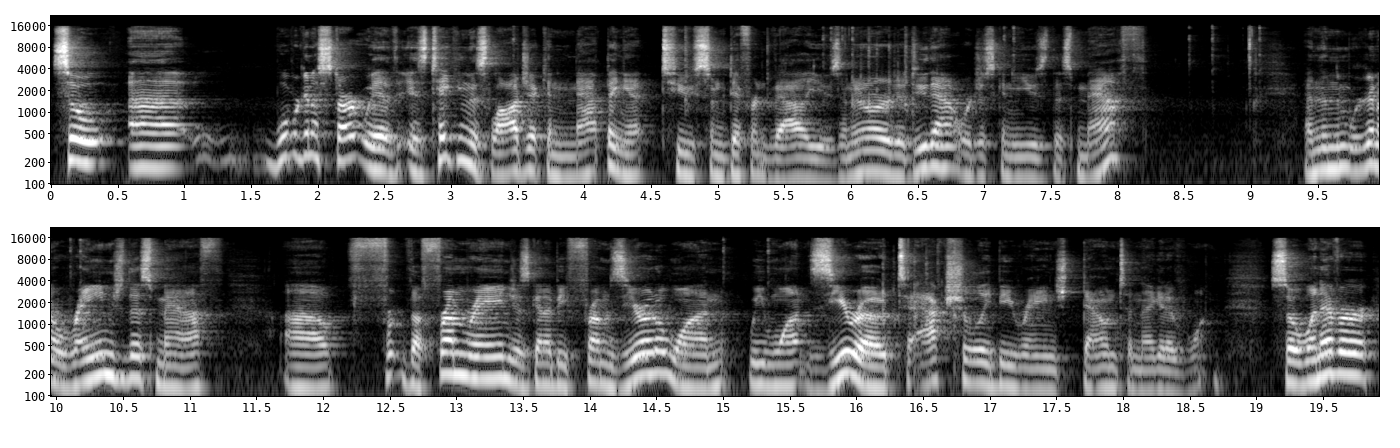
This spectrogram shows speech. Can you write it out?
so uh, what we're going to start with is taking this logic and mapping it to some different values. And in order to do that, we're just going to use this math. And then we're going to range this math. Uh, the from range is going to be from 0 to 1. We want 0 to actually be ranged down to negative 1. So whenever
